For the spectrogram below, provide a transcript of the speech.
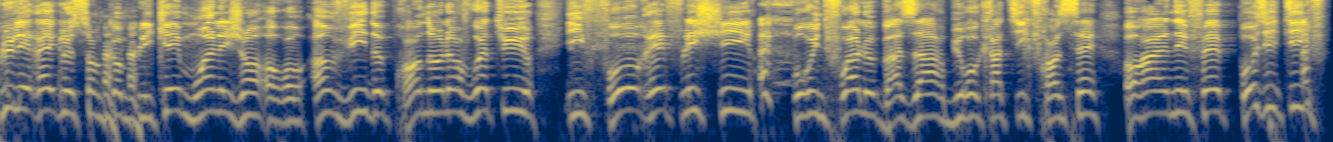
plus les règles sont compliquées, moins les gens auront envie de prendre leur voiture. Il faut réfléchir. Pour une fois, le bazar bureaucratique français aura un effet positif.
